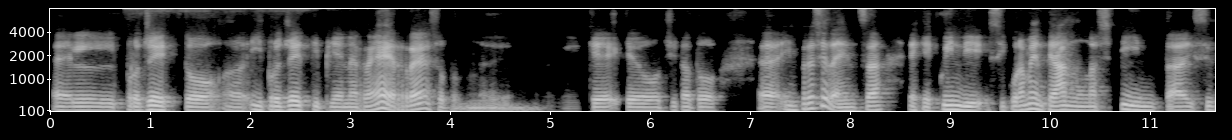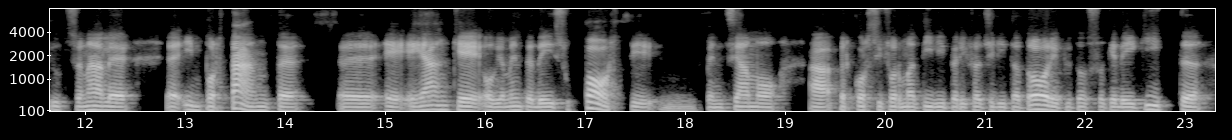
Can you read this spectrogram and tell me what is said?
eh, progetto, eh, i progetti PNRR sopra, eh, che, che, ho citato eh, in precedenza e che quindi sicuramente hanno una spinta istituzionale eh, importante e, e, anche ovviamente dei supporti, pensiamo a percorsi formativi per i facilitatori piuttosto che dei kit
